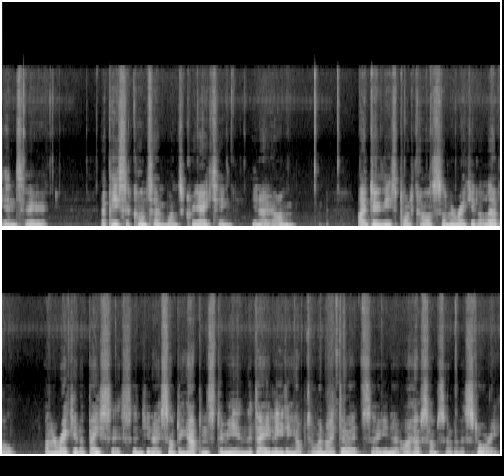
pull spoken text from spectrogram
into a piece of content one's creating. You know, I'm I do these podcasts on a regular level, on a regular basis, and you know, something happens to me in the day leading up to when I do it. So, you know, I have some sort of a story.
